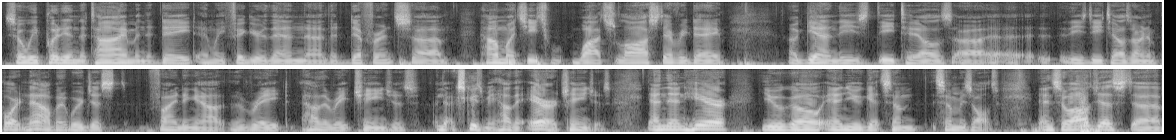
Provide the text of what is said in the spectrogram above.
So we put in the time and the date and we figure then uh, the difference, uh, how much each watch lost every day again, these details uh, uh, these details aren't important now, but we're just finding out the rate, how the rate changes. No, excuse me, how the error changes. And then here you go and you get some some results. And so I'll just uh,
